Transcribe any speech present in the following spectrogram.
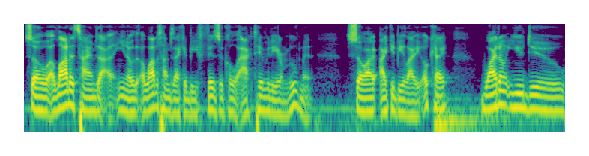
So a lot of times, I- you know, a lot of times that could be physical activity or movement. So I, I could be like, okay, why don't you do,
